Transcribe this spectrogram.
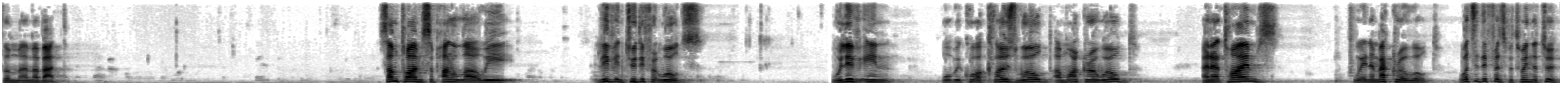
ثم أما بعد Sometimes, subhanAllah, we live in two different worlds. We live in what we call a closed world, a micro world, and at times we're in a macro world. What's the difference between the two?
